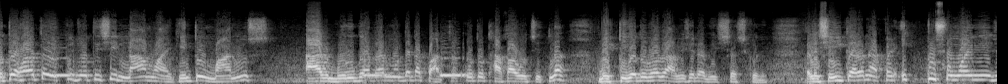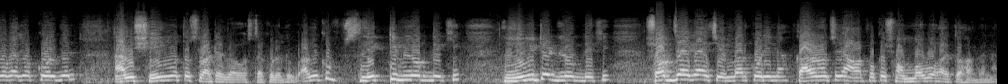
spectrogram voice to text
ওতে হয়তো একটু জ্যোতিষীর নাম হয়, কিন্তু মানুষ আর গরু গাদার মধ্যে একটা পার্থক্য তো থাকা উচিত না? ব্যক্তিগতভাবে আমি সেটা বিশ্বাস করি। তাহলে সেই কারণে আপনার একটু সময় নিয়ে যোগাযোগ করবেন। আমি সেই মতো স্লটের ব্যবস্থা করে দেবো। আমি খুব সিলেক্টিভ লোক দেখি লিমিটেড লোক দেখি। সব জায়গায় চেম্বার করি না। কারণ হচ্ছে যে আমার পক্ষে সম্ভবও হয়তো হবে না।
